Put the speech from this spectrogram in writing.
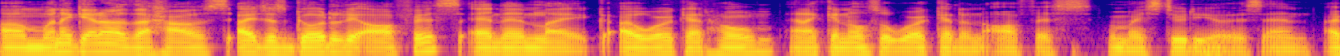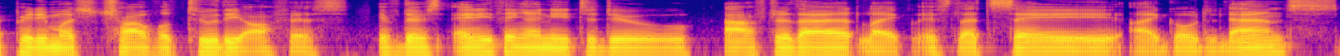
Um, when I get out of the house, I just go to the office and then like I work at home and I can also work at an office where my studio is and I pretty much travel to the office. If there's anything I need to do after that, like if let's say I go to dance,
